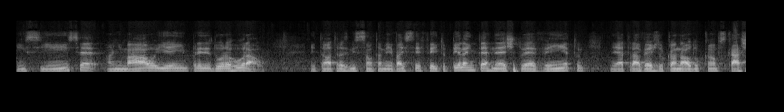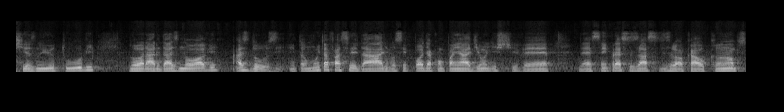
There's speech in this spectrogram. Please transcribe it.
em ciência animal e é empreendedora rural. Então a transmissão também vai ser feita pela internet do evento, né, através do canal do Campus Caxias no YouTube no horário das 9 às 12. Então, muita facilidade, você pode acompanhar de onde estiver, né, sem precisar se deslocar ao campus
